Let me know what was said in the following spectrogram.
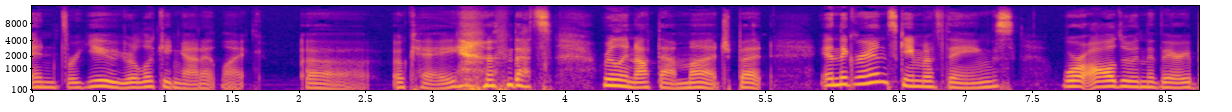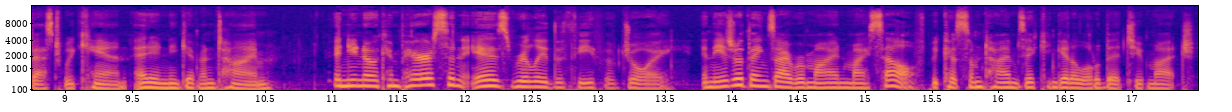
And for you, you're looking at it like, uh, okay, that's really not that much. But in the grand scheme of things, we're all doing the very best we can at any given time. And you know, comparison is really the thief of joy. And these are things I remind myself because sometimes it can get a little bit too much.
